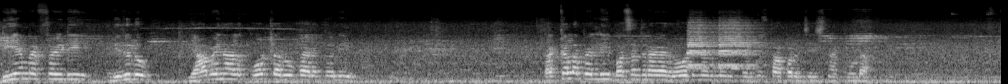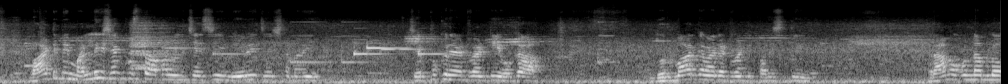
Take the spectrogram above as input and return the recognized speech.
డిఎంఎఫ్ఐడి నిధులు యాభై నాలుగు కోట్ల రూపాయలతోని తక్కలపల్లి బసంతనగర్ రోడ్డు మేము శంకుస్థాపన చేసినా కూడా వాటిని మళ్ళీ శంకుస్థాపనలు చేసి మేమే చేసినామని చెప్పుకునేటువంటి ఒక దుర్మార్గమైనటువంటి పరిస్థితి రామగుండంలో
